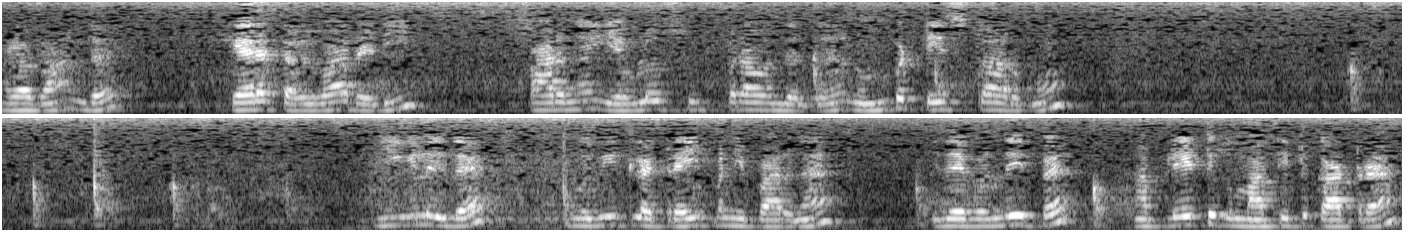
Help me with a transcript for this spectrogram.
அவ்வளோதான் இந்த கேரட் அல்வா ரெடி பாருங்க எவ்வளோ சூப்பராக வந்திருக்கு. ரொம்ப டேஸ்டாக இருக்கும். நீங்களும் இதை உங்கள் வீட்டில் ட்ரை பண்ணி பாருங்க. இதை வந்து இப்போ நான் பிளேட்டுக்கு மாற்றிட்டு காட்டுறேன்.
